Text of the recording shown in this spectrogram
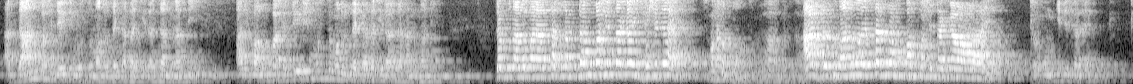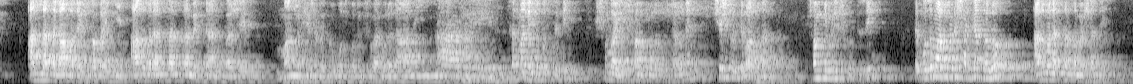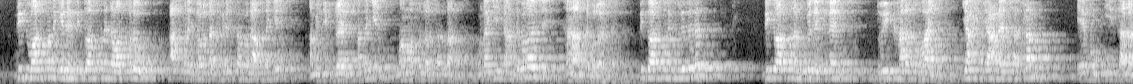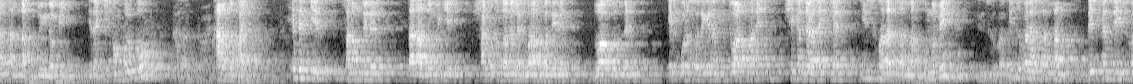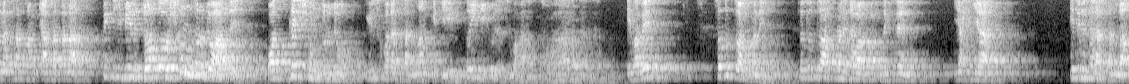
আর ডান পাশে যেই সমস্ত মানুষ দেখা যায়, এরা জান্নাতি। আর বাম পাশে যেই সমস্ত মানুষ দেখা যায়, এরা জাহান্নাতি যখন আদম আলাহ সাল্লাম ডান পাশে তাকায় হেসে দেয় সুবহানাল্লাহ। আর যখন আদম আলাহ সাল্লাম বাম পাশে তাকায় তখন কেটে ফেলে। আল্লাহ তালা আমাদের সবাইকে আদম আলাহ সাল্লামের ডান পাশে মানুষ হিসেবে কবুল করুক সবাই বলে না আমি সম্মানিত উপস্থিতি সময় স্বল্পতার কারণে শেষ করতে পারব না। সংক্ষেপে শেষ করতেছি। তা প্রথম আসমানের সাক্ষাৎ হলো আদম আলাহ সাল্লামের সাথে। দ্বিতীয় আসমানে গেলেন দ্বিতীয় আসমানে যাওয়ার পরেও আসমানের দরজার ফেরেস্তা বলে আপনাকে আমি জিব্রাইল সাথে কে মোহাম্মদ সাল্লাহ সাল্লাম ওনাকে কি আনতে বলা হয়েছে? হ্যাঁ আনতে বলা হয়েছে। দ্বিতীয় আসমানে খুলে দিলেন। দ্বিতীয় আসমানে ঢুকে দেখলেন দুই খালাতো ভাই ইয়াহিয়া আলাইহিস সাল্লাম এবং ঈসা আলাইহিস সাল্লাম দুই নবী। এরা কি সম্পর্ক? খালাতো ভাই। এদেরকে সালাম দিলেন তারা নবীকে স্বাগত জানালেন মারহাবা দিলেন দোয়া করলেন। এরপরে চলে গেলেন তৃতীয় আসমানে সেখান জায়গা দেখলেন ইসুফ আলাহ সাল্লাম কোন নবী? ইসুফ আলাহ সাল্লাম দেখলেন যে ইসুফ আলাহ সাল্লামকে আল্লাহ তালা পৃথিবীর যত সৌন্দর্য আছে অর্ধেক সৌন্দর্য ইসুফ আলাহ সাল্লামকে দিয়ে তৈরি করেছে সুবহান এভাবে চতুর্থ আসমানে চতুর্থ আসমানে যাওয়ার পর দেখলেন ইয়াহিয়া ইদ্রিস আলাহ সাল্লাম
